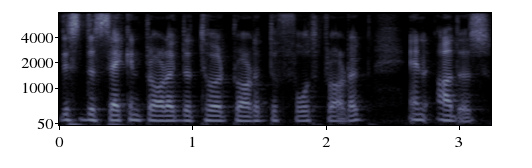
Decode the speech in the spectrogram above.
this is the second product, the third product, the fourth product, and others.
